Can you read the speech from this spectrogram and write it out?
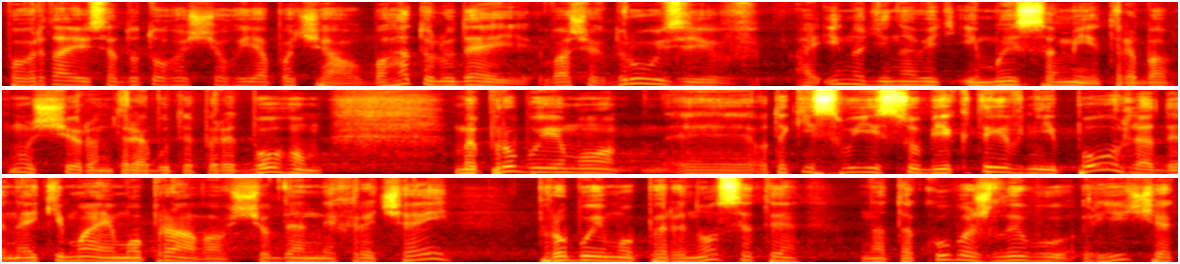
повертаюся до того, з чого я почав. Багато людей, ваших друзів, а іноді навіть і ми самі, треба, ну, щирим треба бути перед Богом. Ми пробуємо е, отакі свої суб'єктивні погляди, на які маємо право в щоденних речей, пробуємо переносити на таку важливу річ, як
